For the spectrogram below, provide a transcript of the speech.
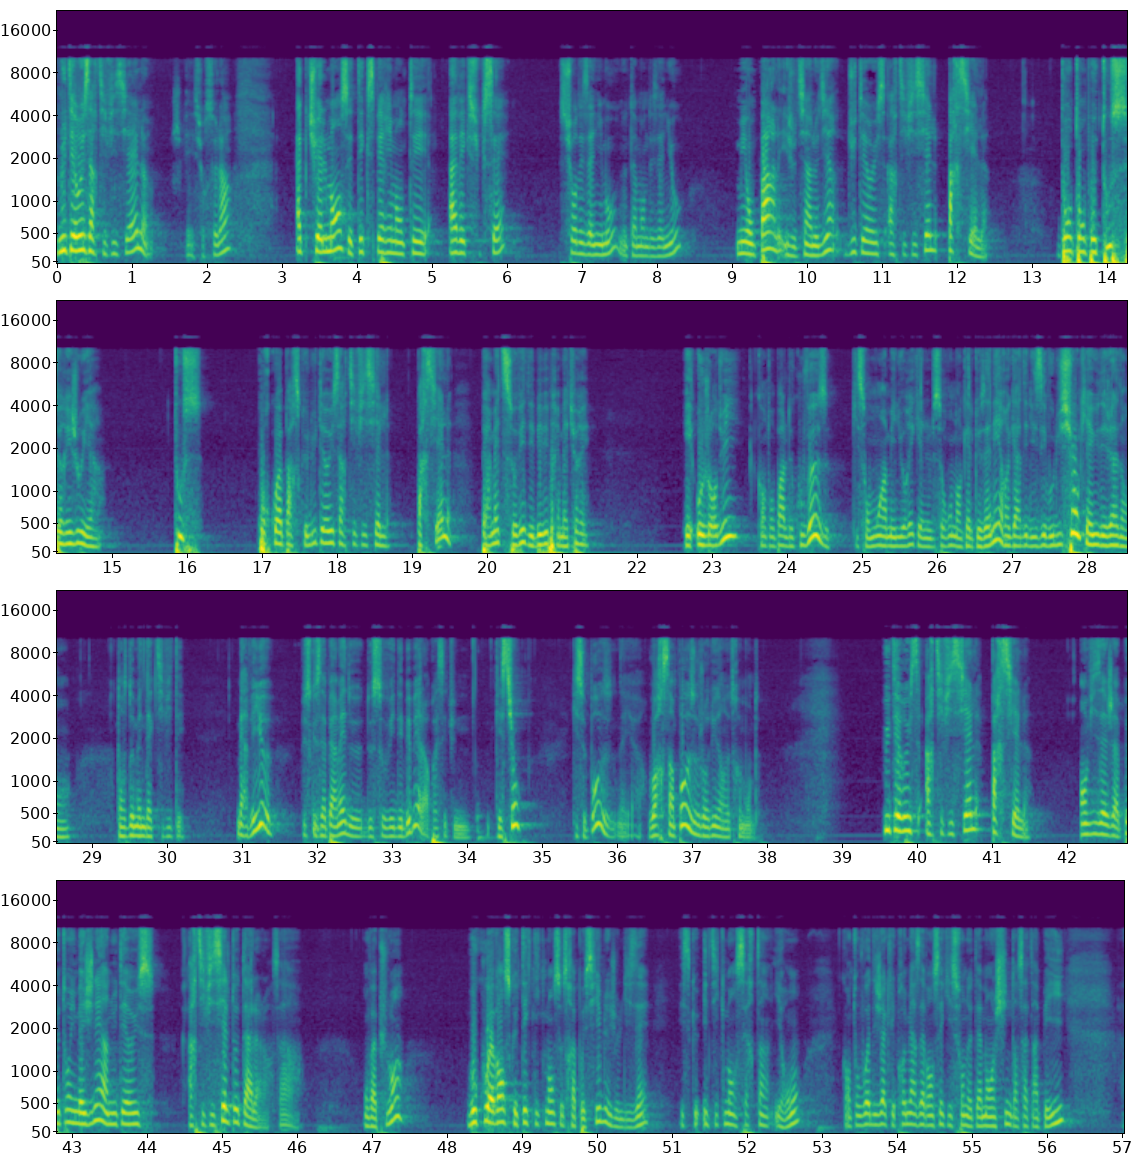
L'utérus artificiel, je vais sur cela, actuellement c'est expérimenté avec succès sur des animaux, notamment des agneaux, mais on parle, et je tiens à le dire, d'utérus artificiel partiel, dont on peut tous se réjouir. Tous. Pourquoi? Parce que l'utérus artificiel partiel permet de sauver des bébés prématurés. Et aujourd'hui, quand on parle de couveuses, qui sont moins améliorées qu'elles ne le seront dans quelques années, regardez les évolutions qu'il y a eu déjà dans, ce domaine d'activité. Merveilleux, puisque ça permet de, de sauver des bébés. Alors après, c'est une question qui se pose d'ailleurs, voire s'impose aujourd'hui dans notre monde. Utérus artificiel partiel, envisageable. Peut-on imaginer un utérus artificiel total? Alors ça, on va plus loin. Beaucoup avancent que techniquement ce sera possible, et je le disais. Est-ce que éthiquement certains iront Quand on voit déjà que les premières avancées qui se font notamment en Chine dans certains pays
